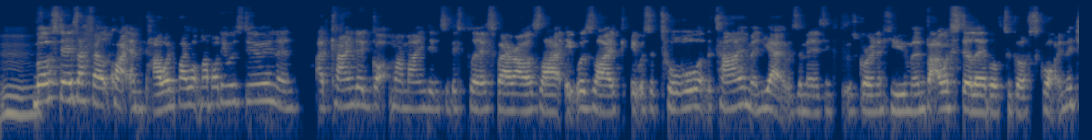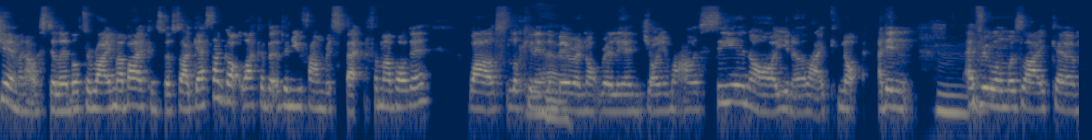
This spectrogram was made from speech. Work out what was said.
Mm. Most days I felt quite empowered by what my body was doing, and I'd kind of got my mind into this place where I was like, it was like it was a tool at the time, and yeah, it was amazing because it was growing a human. But I was still able to go squat in the gym, and I was still able to ride my bike and stuff. So I guess I got like a bit of a newfound respect for my body, whilst looking yeah. in the mirror not really enjoying what I was seeing or you know like not I didn't mm. everyone was like um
